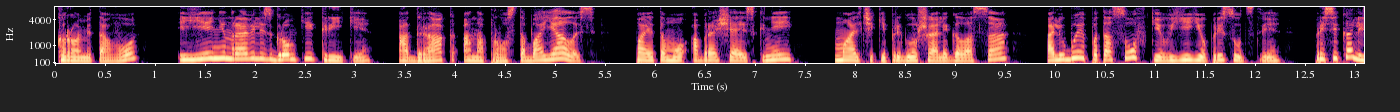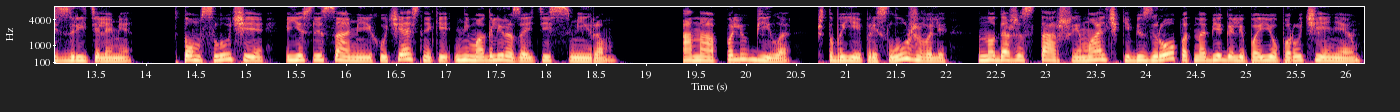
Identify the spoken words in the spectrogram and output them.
Кроме того, ей не нравились громкие крики, а драк она просто боялась, поэтому, обращаясь к ней, мальчики приглушали голоса, а любые потасовки в ее присутствии пресекались зрителями, в том случае, если сами их участники не могли разойтись с миром. Она полюбила, чтобы ей прислуживали, но даже старшие мальчики безропотно бегали по ее поручениям,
